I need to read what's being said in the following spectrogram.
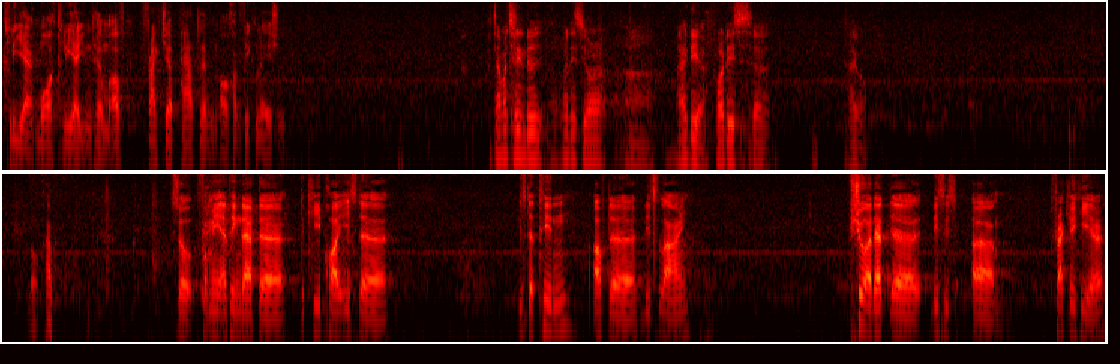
clear, more clear in terms of fracture pattern or configuration. Jamachrindu, what is your uh, idea for this uh, type of? โลครับ so for me I think that uh, the key point is the is the thin of the this line. Sure that uh, this is um, fracture here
